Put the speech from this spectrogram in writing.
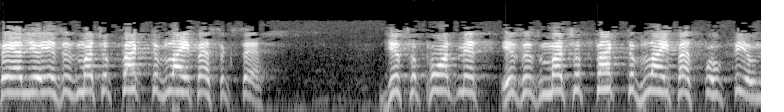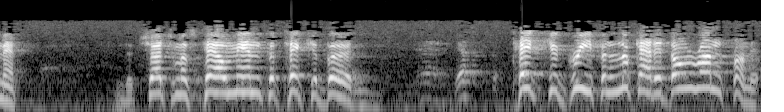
Failure is as much a fact of life as success. Disappointment is as much a fact of life as fulfillment. The church must tell men to take your burden. Yes, take your grief and look at it. Don't run from it.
